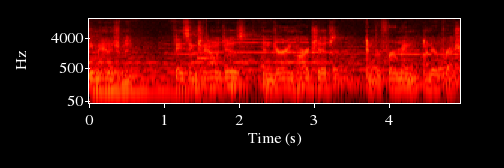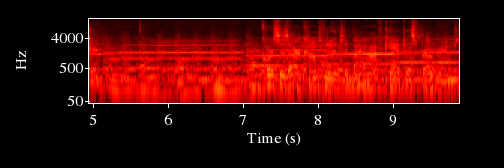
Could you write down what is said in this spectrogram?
Adversity management, facing challenges, enduring hardships, and performing under pressure. Courses are complemented by off-campus programs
